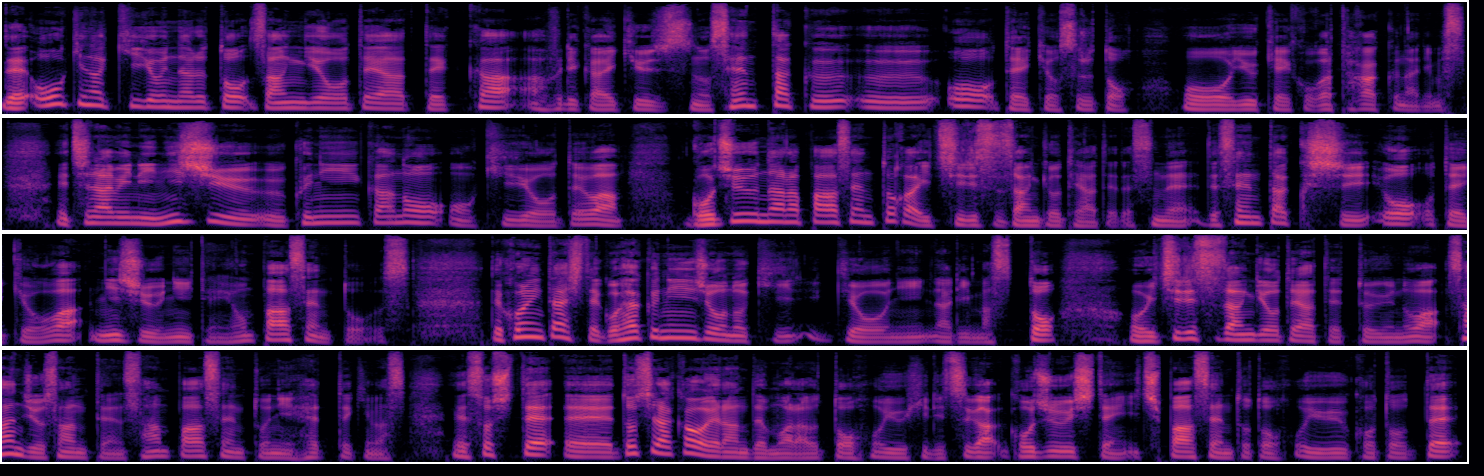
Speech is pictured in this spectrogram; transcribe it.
で大きな企業になると残業手当か振り替え休日の選択を提供するという傾向が高くなります。ちなみに29人以下の企業では57%が一律残業手当ですね。で選択肢を提供は22.4%です。でこれに対して500人以上の企業になりますと一律残業手当というのは33.3%に減ってきます。そしてどちらかを選んでもらうという比率が51.1%ということで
